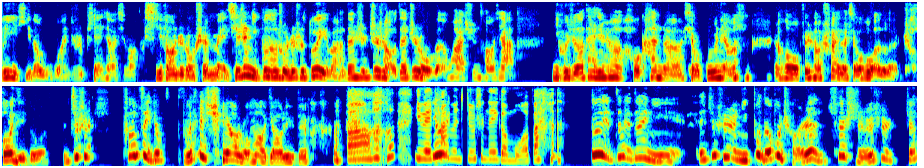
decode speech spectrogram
立体的五官，就是偏向西方西方这种审美。其实你不能说这是对吧？但是至少在这种文化熏陶下。你会觉得大街上好看的小姑娘，然后非常帅的小伙子超级多，就是他们自己就不太需要容貌焦虑，对吧？啊，因为他们就是那个模板。对对对，你就是你不得不承认，确实是真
